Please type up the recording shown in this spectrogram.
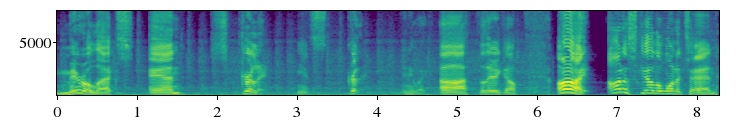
Miralex, and Skirlet. Yes, Anyway, uh, so there you go. All right, on a scale of 1 to 10,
